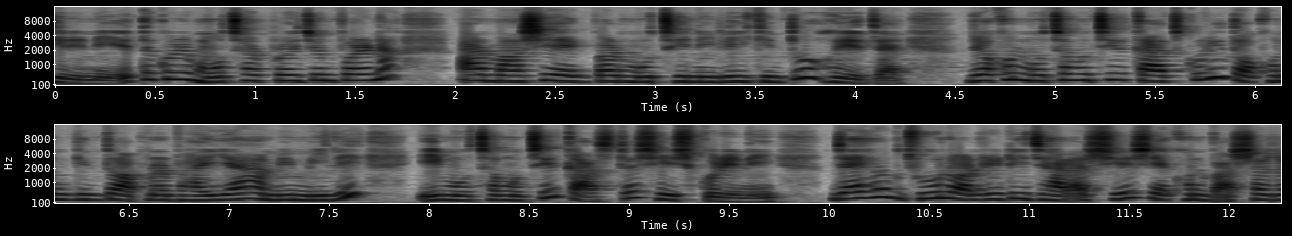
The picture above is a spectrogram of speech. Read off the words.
ঝেড়ে নিই এতে করে মোছার প্রয়োজন পড়ে না। আর মাসে একবার মুছে নিলেই কিন্তু হয়ে যায়। যখন মোছামুছির কাজ করি, তখন কিন্তু আপনার ভাইয়া, আমি মিলে এই মোছামুছির কাজটা শেষ করে নেই। যাই হোক, ঝুল অলরেডি ঝাড়া শেষ। এখন বাসার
